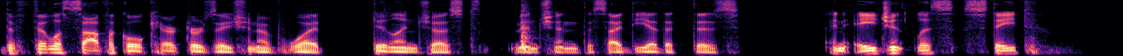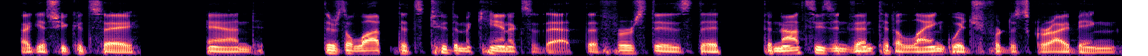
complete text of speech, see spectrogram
the philosophical characterization of what Dylan just mentioned, this idea that there's an agentless state I guess you could say. And there's a lot that's to the mechanics of that. The first is that the Nazis invented a language for describing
